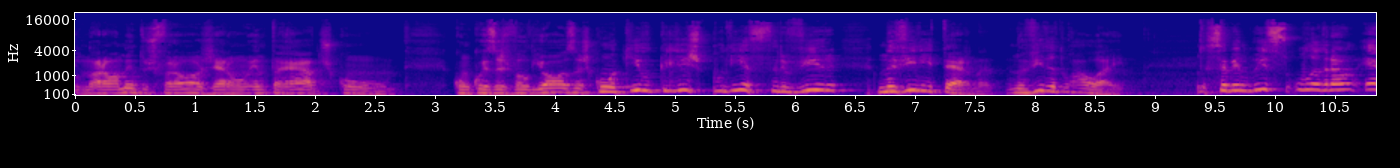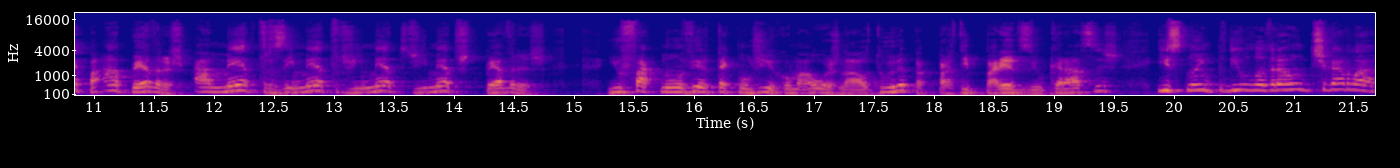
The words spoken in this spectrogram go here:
normalmente os faraós eram enterrados com, com coisas valiosas, com aquilo que lhes podia servir na vida eterna, na vida do além. Sabendo isso, o ladrão, é há pedras, há metros e metros e metros e metros de pedras. E o facto de não haver tecnologia como há hoje na altura, para partir paredes e o caraças, isso não impediu o ladrão de chegar lá.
